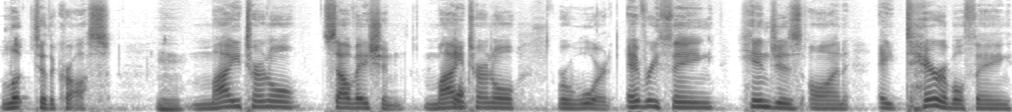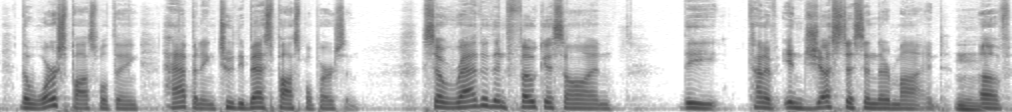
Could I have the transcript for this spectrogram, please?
look to the cross. Mm-hmm. My eternal salvation, my Yeah. eternal reward, everything hinges on a terrible thing, the worst possible thing happening to the best possible person. So rather than focus on the kind of injustice in their mind mm-hmm. of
